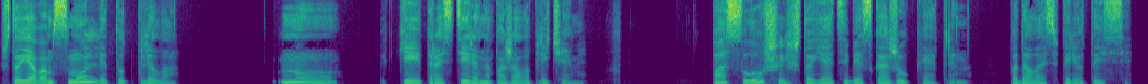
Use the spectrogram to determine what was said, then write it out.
что я вам с Молли тут плела. Ну, Кейт растерянно пожала плечами. «Послушай, что я тебе скажу, Кэтрин», — подалась вперед Эсси.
